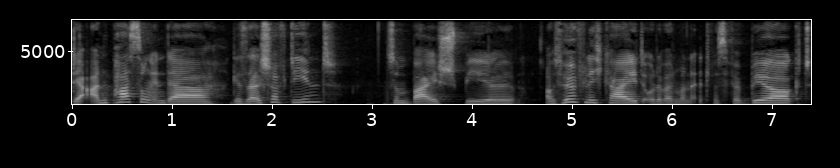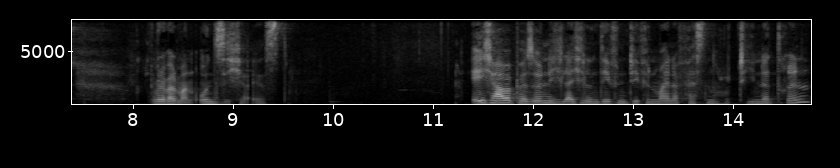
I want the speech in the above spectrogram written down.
der Anpassung in der Gesellschaft dient, zum Beispiel aus Höflichkeit oder wenn man etwas verbirgt oder wenn man unsicher ist. Ich habe persönlich Lächeln definitiv in meiner festen Routine drin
